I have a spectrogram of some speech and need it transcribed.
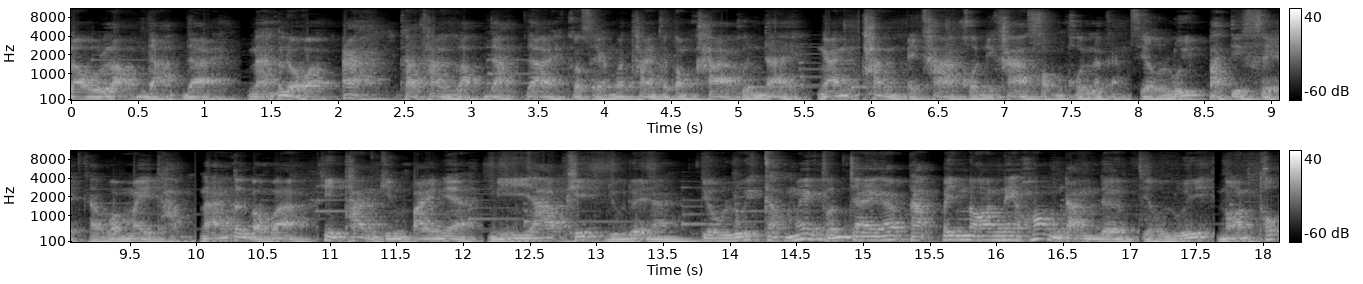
เรารับดาบได้นางก็เลยบอกว่าอะถ้าท่านรับดาบได้ก็แสดงว่าท่านก็ต้องฆ่าคนได้ งั้นท่านไปฆ่าคนในฆ่าสองคนแล้วกัน เสี่ยวลุยปฏิเสธครับว่าไม่ทำนางก็เลยบอกว่าที่ท่านกินไปเนี่ยมียาพิษอยู่ด้วยนะเสี่ยวลุยกลับไม่สนใจครับกลับไปนอนในห้องดังเดิมเสี่ยวลุยนอนทบ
